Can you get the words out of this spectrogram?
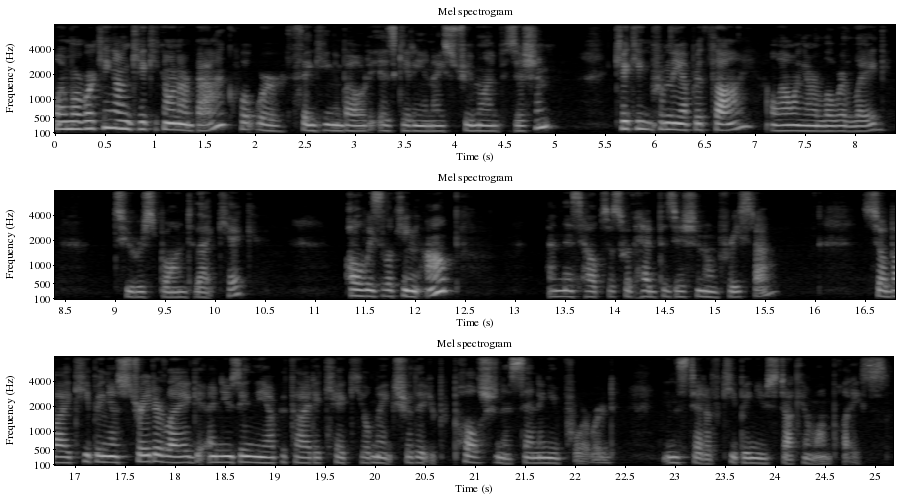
When we're working on kicking on our back, what we're thinking about is getting a nice streamlined position, kicking from the upper thigh, allowing our lower leg to respond to that kick. Always looking up, and this helps us with head position on freestyle. So by keeping a straighter leg and using the upper thigh to kick, you'll make sure that your propulsion is sending you forward instead of keeping you stuck in one place.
